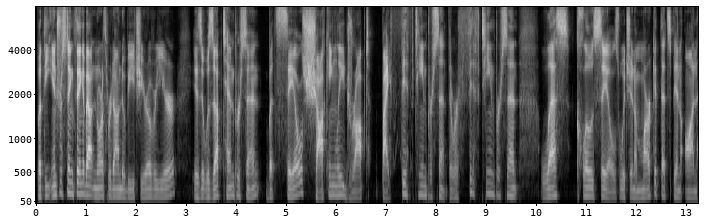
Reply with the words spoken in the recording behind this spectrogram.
But the interesting thing about North Redondo Beach year over year is it was up 10%, but sales shockingly dropped by 15%. There were 15% less closed sales, which in a market that's been on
